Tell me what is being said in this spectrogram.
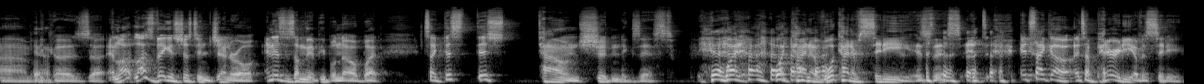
Um, Yeah. Because uh, and La- Las Vegas just in general, and this is something that people know, but it's like this this town shouldn't exist. What, what kind of what kind of city is this? It's it's like a it's a parody of a city.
